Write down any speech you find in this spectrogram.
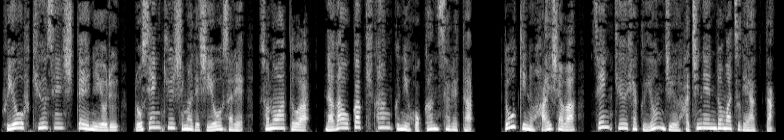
不要不急線指定による路線休止まで使用され、その後は長岡機関区に保管された。同期の廃車は1948年度末であった。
